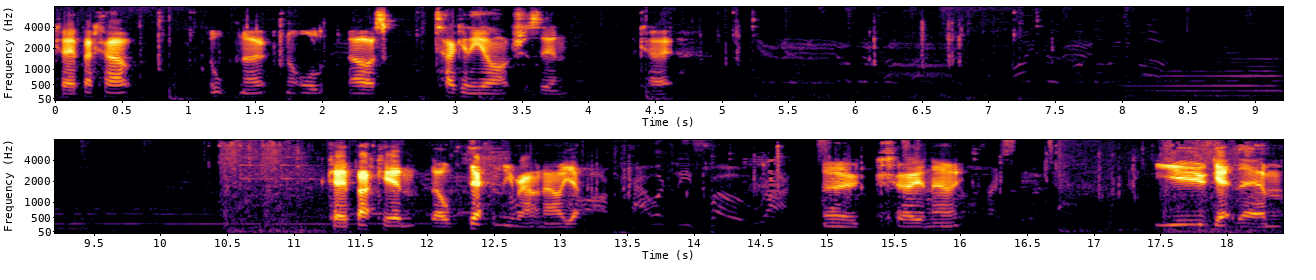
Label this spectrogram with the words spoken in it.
Okay, back out. Oh, no, not all. Oh, it's tagging the archers in. Okay. Okay, back in. They'll definitely route now, yep. Our cowardly foe runs. Okay, now Press the attack. you get them.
